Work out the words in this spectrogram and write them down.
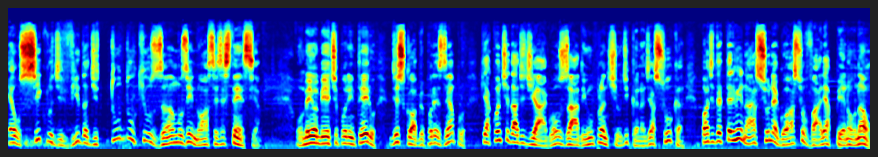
é o ciclo de vida de tudo o que usamos em nossa existência. O meio ambiente por inteiro descobre, por exemplo, que a quantidade de água usada em um plantio de cana-de-açúcar pode determinar se o negócio vale a pena ou não.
